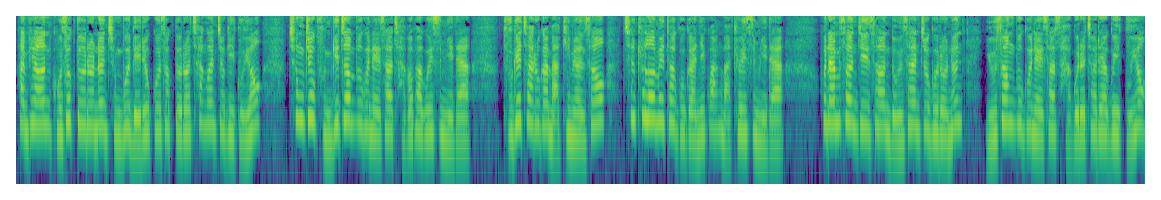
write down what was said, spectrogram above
한편 고속도로는 중부 내륙고속도로 창원 쪽이고요. 충주 분기점 부근에서 작업하고 있습니다. 두 개 차로가 막히면서 7km 구간이 꽉 막혀 있습니다. 호남 선지선 논산 쪽으로는 유성 부근에서 사고를 처리하고 있고요.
